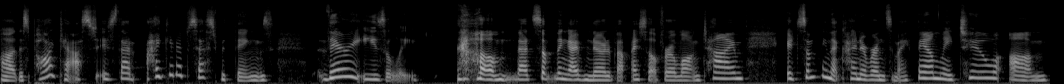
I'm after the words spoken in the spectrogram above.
uh, this podcast is that I get obsessed with things very easily. Um, that's something I've known about myself for a long time. It's something that kind of runs in my family too. Um,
